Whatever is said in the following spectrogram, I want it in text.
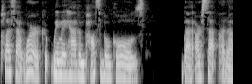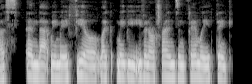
Plus, at work, we may have impossible goals that are set on us, and that we may feel like maybe even our friends and family think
